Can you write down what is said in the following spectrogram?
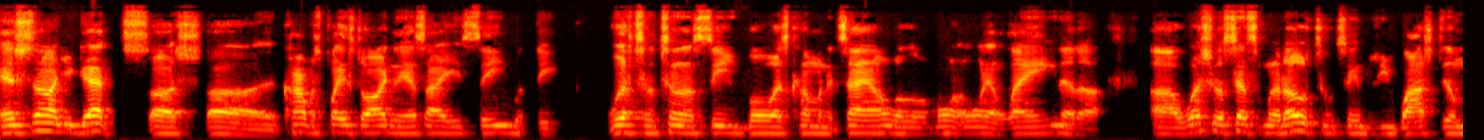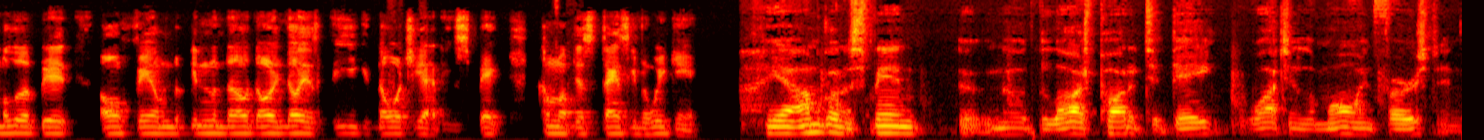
And Shawn, you got uh, uh, conference play starting in the SIAC with the Western Tennessee boys coming to town with a little more on Lane. And uh, uh, what's your assessment of those two teams? You watched them a little bit on film, getting to know, know, know this league, know what you had to expect coming up this Thanksgiving weekend. Yeah, I'm going to spend the, you know the large part of today watching Le first, and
